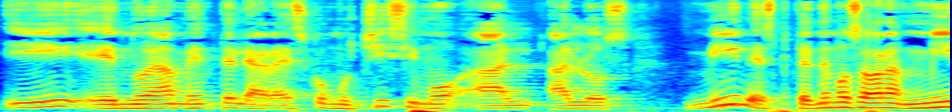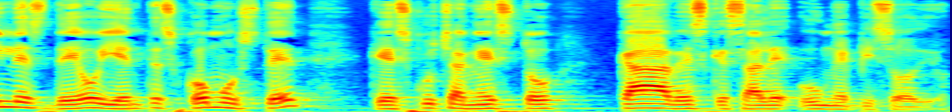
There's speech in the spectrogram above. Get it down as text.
Y eh, nuevamente le agradezco muchísimo a los miles, tenemos ahora miles de oyentes como usted que escuchan esto cada vez que sale un episodio.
